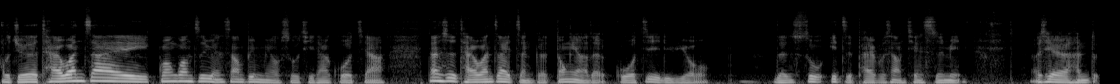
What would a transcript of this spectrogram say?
我觉得台湾在观光资源上并没有输其他国家，但是台湾在整个东亚的国际旅游人数一直排不上前十名，而且很多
